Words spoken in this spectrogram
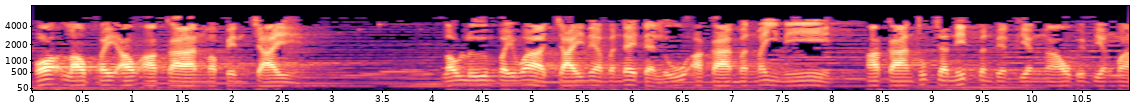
เพราะเราไปเอาอาการมาเป็นใจ เราลืมไปว่าใจเนี่ยมันได้แต่รู้อาการมันไม่มี อาการทุกชนิดมันเป็นเพียงเงา เป็นเพียงมา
